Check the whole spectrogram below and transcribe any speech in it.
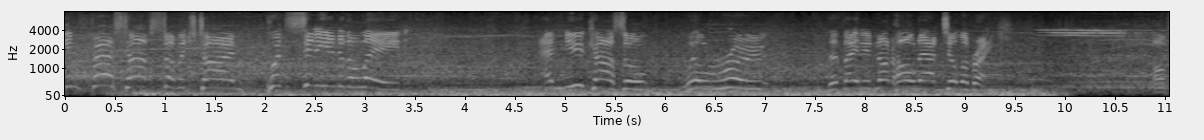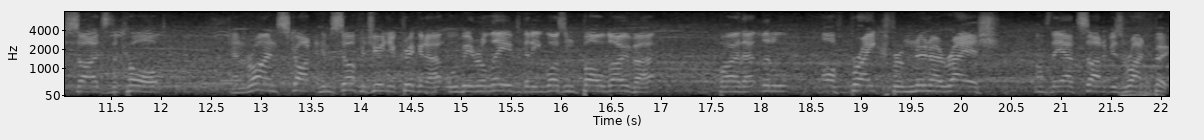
In first half stoppage time, puts City into the lead. And Newcastle will rue that they did not hold out till the break. Offsides the call. And Ryan Scott, himself a junior cricketer, will be relieved that he wasn't bowled over by that little off break from Nuno Reis off the outside of his right boot.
